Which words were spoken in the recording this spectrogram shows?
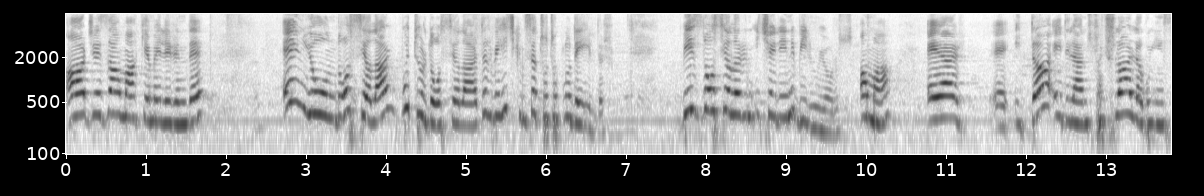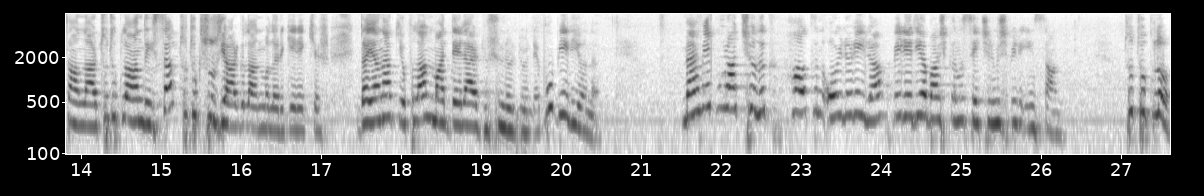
ağır ceza mahkemelerinde en yoğun dosyalar bu tür dosyalardır ve hiç kimse tutuklu değildir. Biz dosyaların içeriğini bilmiyoruz ama eğer e, iddia edilen suçlarla bu insanlar tutuklandıysa tutuksuz yargılanmaları gerekir. Dayanak yapılan maddeler düşünüldüğünde bu bir yanı. Mehmet Murat Çalık halkın oylarıyla belediye başkanı seçilmiş bir insan. Tutuklu,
